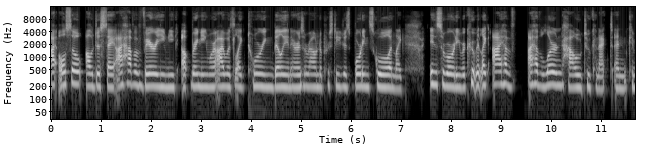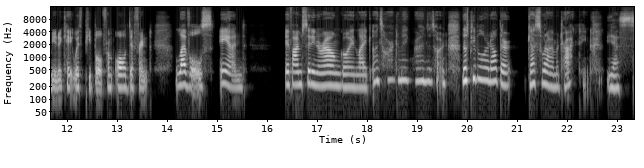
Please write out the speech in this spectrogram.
I also, I'll just say, I have a very unique upbringing where I was like touring billionaires around a prestigious boarding school and like in sorority recruitment. Like I have, I have learned how to connect and communicate with people from all different levels. And if I'm sitting around going like, oh, it's hard to make friends, it's hard. Those people aren't out there. Guess what I'm attracting? Yes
